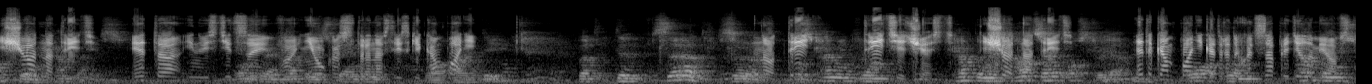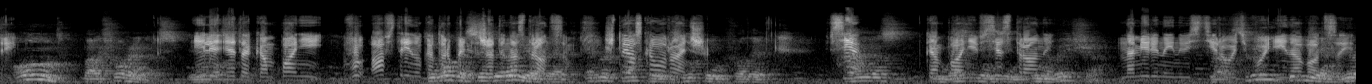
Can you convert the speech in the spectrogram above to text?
Еще одна треть – это инвестиции в неокр со стороны австрийских компаний. Но три, третья часть, еще одна треть, это компании, которые находятся за пределами Австрии. Или это компании в Австрии, но которые принадлежат иностранцам. Что я сказал раньше? Все компании, все страны намерены инвестировать в инновации.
